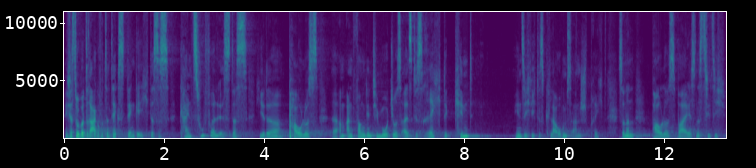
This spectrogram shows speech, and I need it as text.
Wenn ich das so übertrage auf unseren Text, denke ich, dass es kein Zufall ist, dass hier der Paulus äh, am Anfang den Timotheus als das rechte Kind hinsichtlich des Glaubens anspricht, sondern Paulus weiß, und das zieht sich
